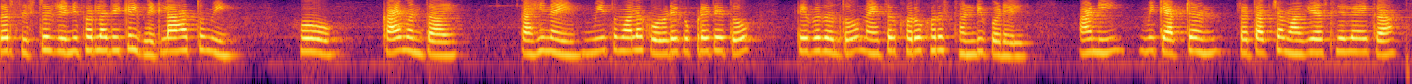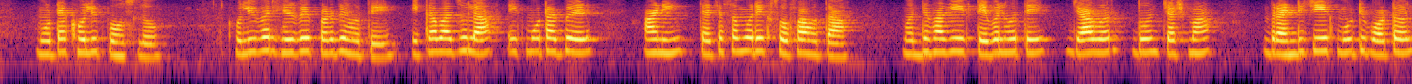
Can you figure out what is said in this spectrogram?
तर सिस्टर जेनिफरला देखील भेटला आहात तुम्ही? हो काय म्हणताय? काही नाही मी तुम्हाला कोरडे कपडे देतो ते बदलतो नाहीतर खरोखरच थंडी पडेल. आणि मी कॅप्टन प्रतापच्या मागे असलेल्या एका मोठ्या खोलीत पोहोचलो. खोलीवर हिरवे पडदे होते. एका बाजूला एक मोठा बेड आणि त्याच्यासमोर एक सोफा होता. मध्यभागी एक टेबल होते ज्यावर दोन चष्मा ब्रँडीची एक मोठी बॉटल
